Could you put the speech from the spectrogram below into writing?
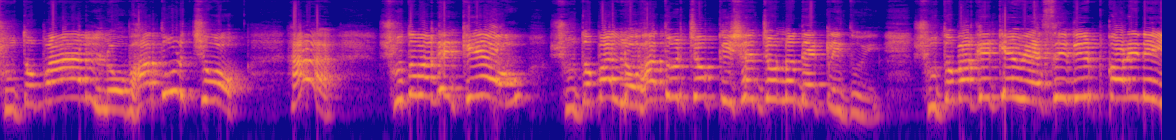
সুতপার লোভাতুর চোখ হ্যাঁ? সুতপাকে কেউ সুতপার লোভাতুর চোখ কিসের জন্য দেখলি তুই? সুতপাকে কেউ এসি গিফট করেনি?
